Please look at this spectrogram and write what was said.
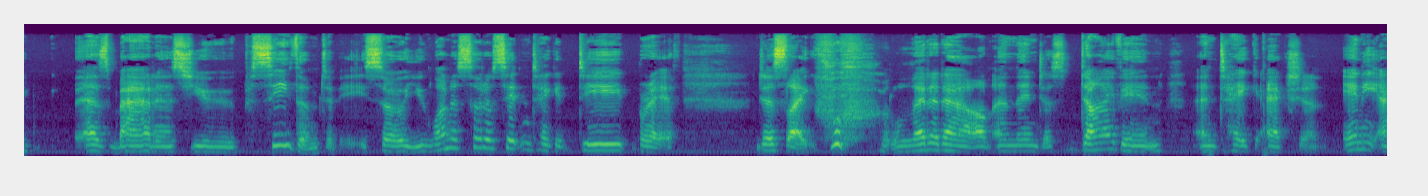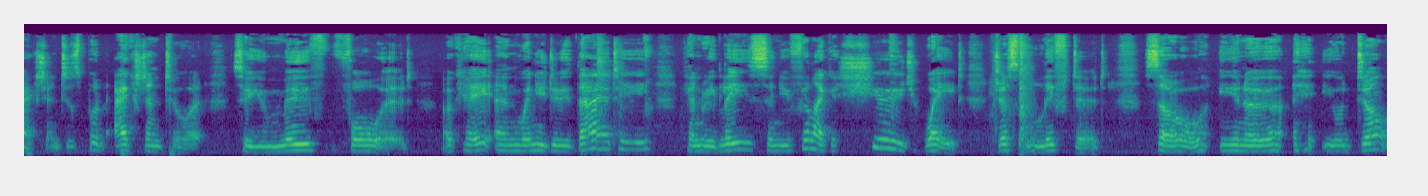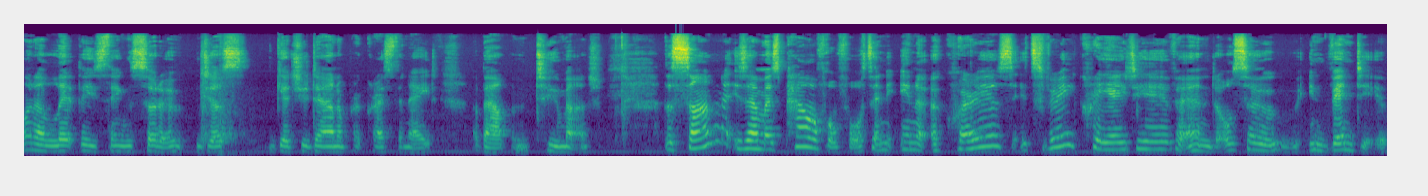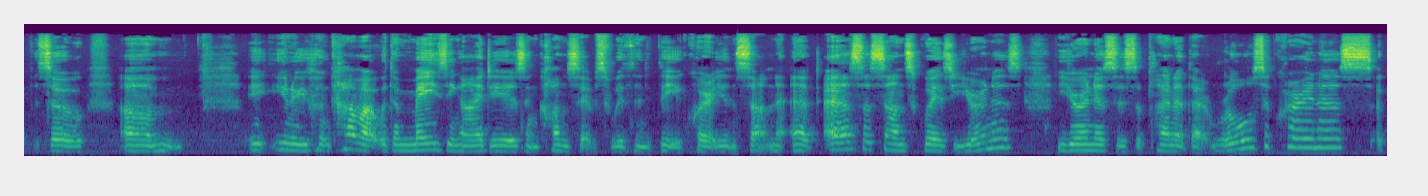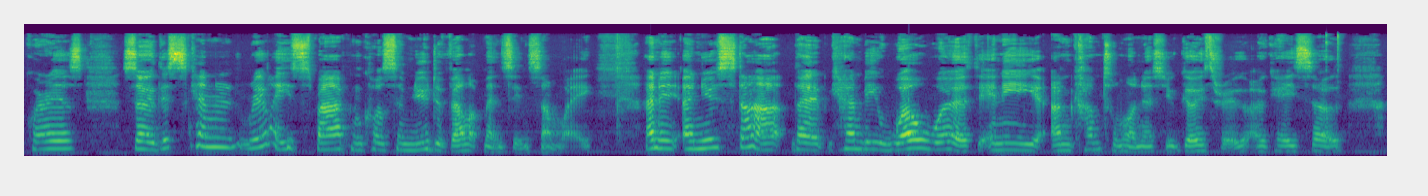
as bad as you perceive them to be. So you want to sort of sit and take a deep breath, just like whew, let it out, and then just dive in and take action. Any action, just put action to it so you move forward okay and when you do that he can release and you feel like a huge weight just lifted. So you know you don't want to let these things sort of just get you down and procrastinate about them too much the sun is our most powerful force and in Aquarius it's very creative and also inventive so um, you know, you can come up with amazing ideas and concepts with the Aquarian sun. As the sun squares Uranus, Uranus is the planet that rules Aquarius, Aquarius. So this can really spark and cause some new developments in some way. And a, new start that can be well worth any uncomfortableness you go through. Okay, so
